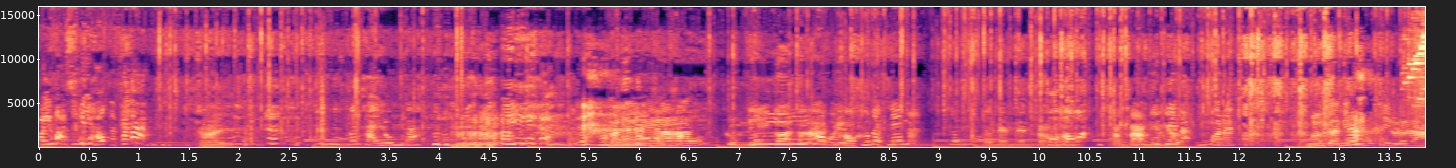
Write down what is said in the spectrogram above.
ไปบอกชื่อเขากับข้านใช่ไม่ขายลมจ้ะตอนนี้นะคะกลุ่มนี้ก็จะได้เป็นของเขาคือแบบแน่นอะแน่นแน่นของเขาอะบางๆเยอะๆแบบนี้พอนะ เมืองจะนี่เป็นชิ้นแล้วนะ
